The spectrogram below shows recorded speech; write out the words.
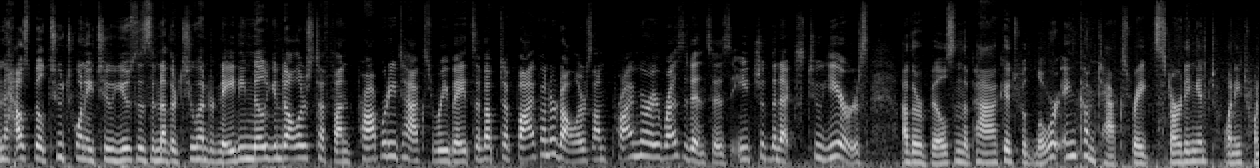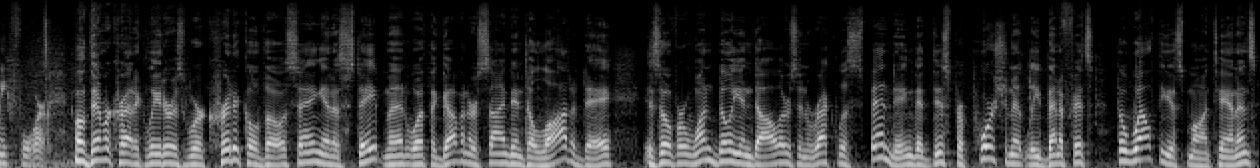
And House Bill 222 uses another $280 million to fund property tax rebates of up to $500 on primary residences each of the next two years. Other bills in the package would lower income tax rates starting in 2024. Well, Democratic leaders were critical, though, saying in a statement what the governor signed into law today is over $1 billion in reckless spending that disproportionately benefits the wealthiest Montanans.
